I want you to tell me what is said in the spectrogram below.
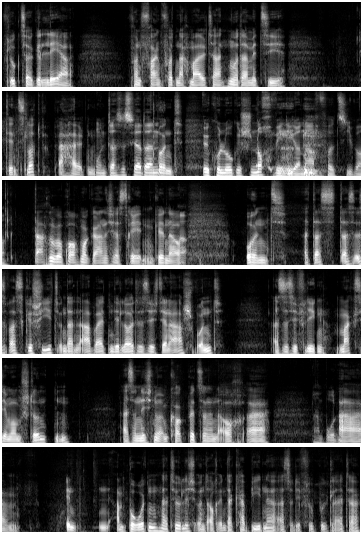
Flugzeuge leer von Frankfurt nach Malta, nur damit sie den Slot erhalten. Und das ist ja dann und ökologisch noch weniger nachvollziehbar. Darüber braucht man gar nicht erst reden, genau. Ja. Und das, das ist, was geschieht und dann arbeiten die Leute sich den Arsch wund. Also sie fliegen Maximum Stunden, also nicht nur im Cockpit, sondern auch äh, am Boden. Äh, in, am Boden natürlich und auch in der Kabine, also die Flugbegleiter.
